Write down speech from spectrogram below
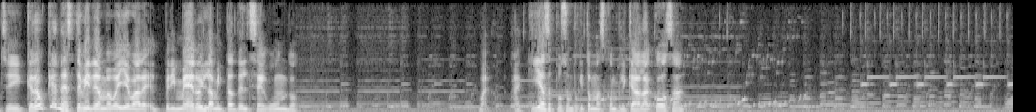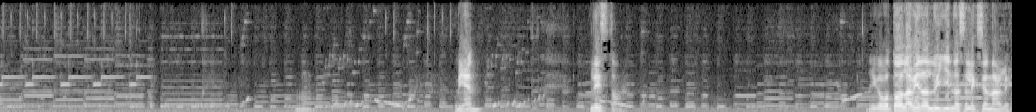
Sí, creo que en este video me voy a llevar el primero y la mitad del segundo. Bueno, aquí ya se puso un poquito más complicada la cosa. Bien. Listo. Y como toda la vida Luigi no es seleccionable.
